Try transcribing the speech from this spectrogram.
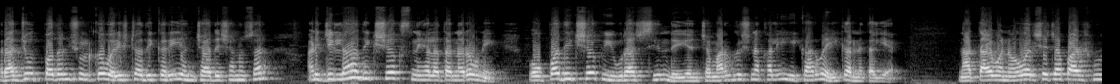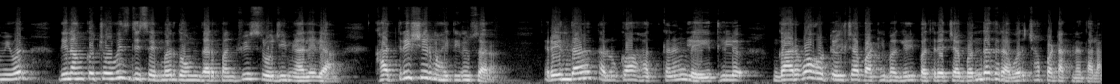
राज्य उत्पादन शुल्क वरिष्ठ अधिकारी यांच्या आदेशानुसार आणि जिल्हा अधीक्षक स्नेहलता नरवणे व उपाधीक्षक युवराज शिंदे यांच्या मार्गदर्शनाखाली ही कारवाई करण्यात आली आहे. नाताळ व नववर्षाच्या पार्श्वभूमीवर दिनांक चोवीस डिसेंबर दोन हजार पंचवीस रोजी मिळालेल्या खात्रीशीर माहितीनुसार रेंदाळ तालुका हातकणंगले येथील गारवा हॉटेलच्या पाठीमागील पत्र्याच्या बंद घरावर छापा टाकण्यात आला.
